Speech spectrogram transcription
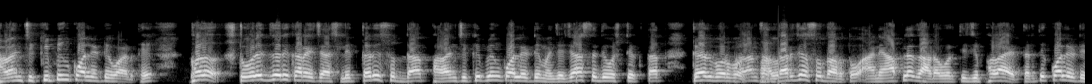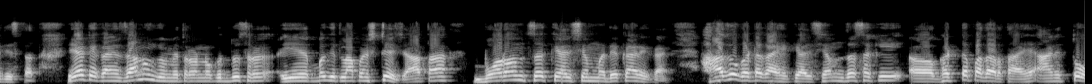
फळांची किपिंग क्वालिटी वाढते. फळं स्टोरेज जरी करायची असली तरी सुद्धा फळांची किपिंग क्वालिटी म्हणजे जास्त दिवस टिकतात. त्याचबरोबर फळांचा दर्जा सुधारतो आणि आपल्या झाडावरती जी फळं आहेत तर ती क्वालिटी दिसतात. या ठिकाणी जाणून घेऊ मित्रांनो की दुसरं हे बघितलं आपण स्टेज आता बोरॉनचं कॅल्शियममध्ये कार्य काय? हा जो घटक आहे कॅल्शियम जसं की घट्ट पदार्थ आहे आणि तो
